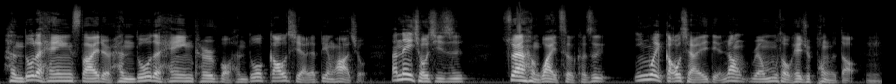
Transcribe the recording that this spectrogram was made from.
很多的 hanging slider，很多的 hanging curveball，很多高起来的变化球。那那球其实虽然很外侧，可是因为高起来一点，让 Realmuto 可以去碰得到。嗯，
